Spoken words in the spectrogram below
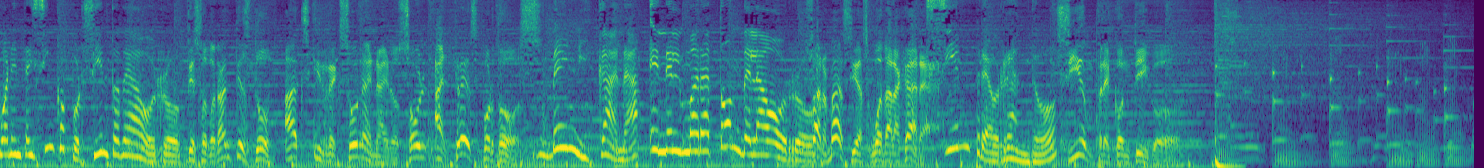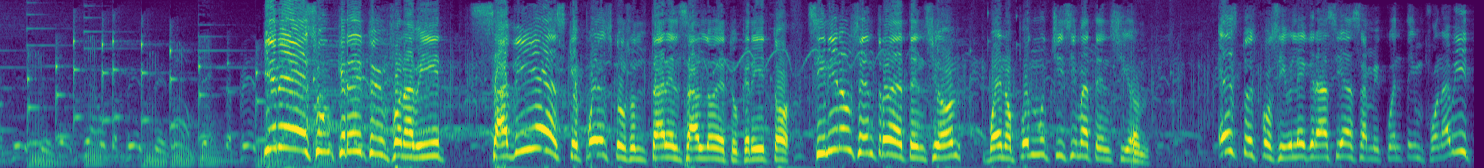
45% de ahorro. Desodorantes Dove, Axe y Rexona en aerosol al 3x2. Ven y cana en el maratón del ahorro. Farmacias Guadalajara. Siempre ahorrando. Siempre contigo. ¿Tienes un crédito Infonavit? ¿Sabías que puedes consultar el saldo de tu crédito sin ir a un centro de atención? Bueno, pon muchísima atención. Esto es posible gracias a mi cuenta Infonavit,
